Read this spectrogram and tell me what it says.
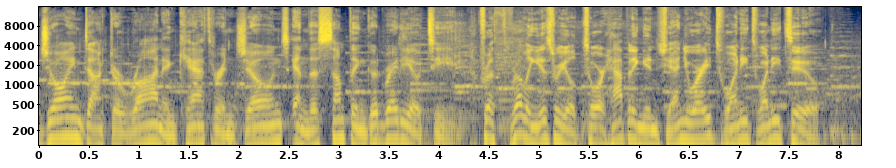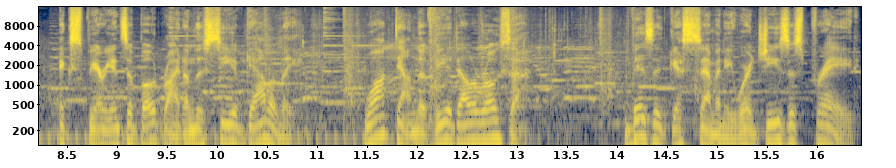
Join Dr. Ron and Catherine Jones and the Something Good radio team for a thrilling Israel tour happening in January 2022. Experience a boat ride on the Sea of Galilee. Walk down the Via Dolorosa. Visit Gethsemane where Jesus prayed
